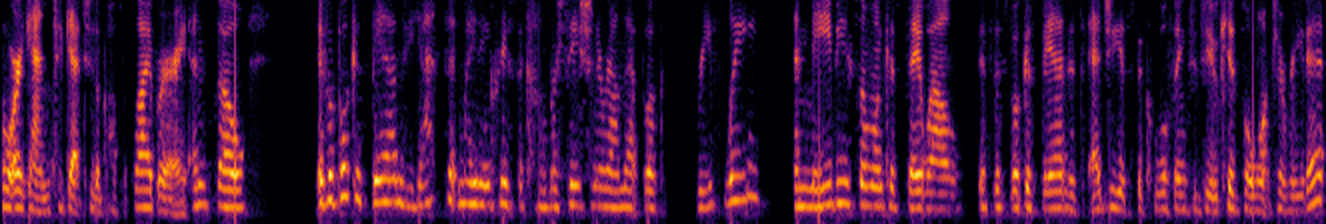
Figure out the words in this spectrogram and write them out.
or again to get to the public library. And so if a book is banned, yes, it might increase the conversation around that book briefly, And maybe someone could say, well, if this book is banned, it's edgy, it's the cool thing to do, kids will want to read it.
